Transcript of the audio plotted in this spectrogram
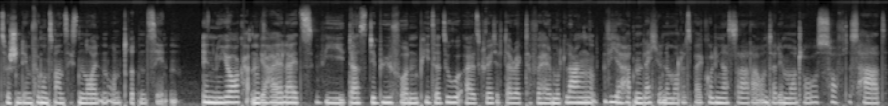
zwischen dem 25.09. und 3.10. In New York hatten wir Highlights wie das Debüt von Peter Du als Creative Director für Helmut Lang. Wir hatten lächelnde Models bei Colina Strada unter dem Motto Soft is Hard.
